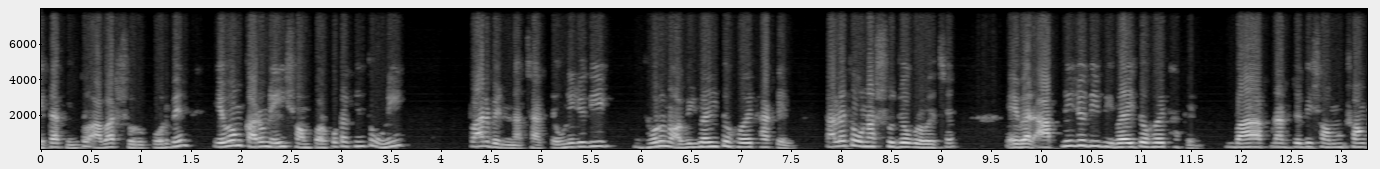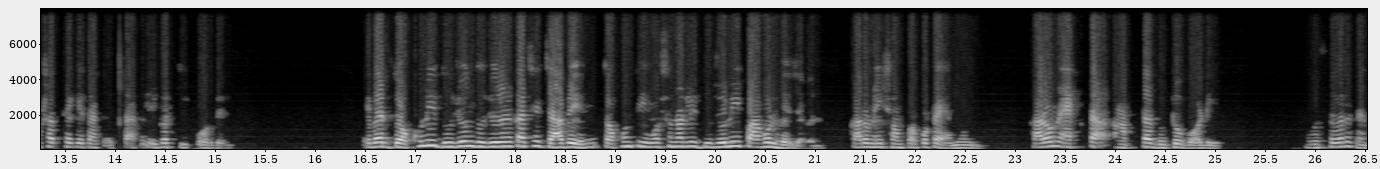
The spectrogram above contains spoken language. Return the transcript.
এটা কিন্তু আবার শুরু করবেন এবং কারণ এই সম্পর্কটা কিন্তু উনি পারবেন না ছাড়তে। উনি যদি ধরুন অবিবাহিত হয়ে থাকেন, তাহলে তো ওনার সুযোগ রয়েছে। এবার আপনি যদি বিবাহিত হয়ে থাকেন বা আপনার যদি সংসার থেকে থাকে, তাহলে এবার কি করবেন? এবার যখনই দুজন দুজনের কাছে যাবেন, তখন তো ইমোশনালি দুজনেই পাগল হয়ে যাবেন, কারণ এই সম্পর্কটা এমন। কারণ একটা আত্মা দুটো বডি বুঝতে পেরেছেন?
